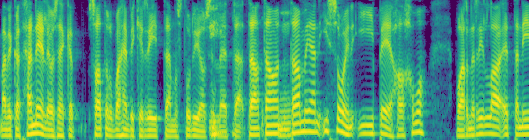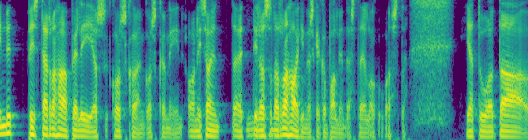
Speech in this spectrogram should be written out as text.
mä veikkaan, että hänelle olisi ehkä saattanut vähempikin riittää mun studioon silleen, että tämä on, mm. on meidän isoin IP-hahmo, Warnerilla, että niin nyt pistää rahaa peliin, jos koskaan, koska niin on isoin tila saada rahaakin myös aika paljon tästä elokuvasta. Ja tuota,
